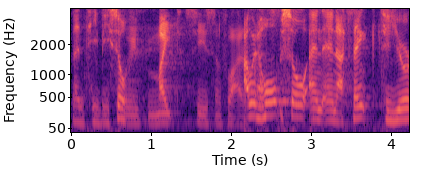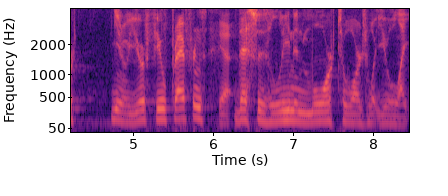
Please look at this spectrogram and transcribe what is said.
than TB. So We might see some fly. I would hope so, and, and I think to your, you know, your field preference, Yeah. this was leaning more towards what you'll like.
